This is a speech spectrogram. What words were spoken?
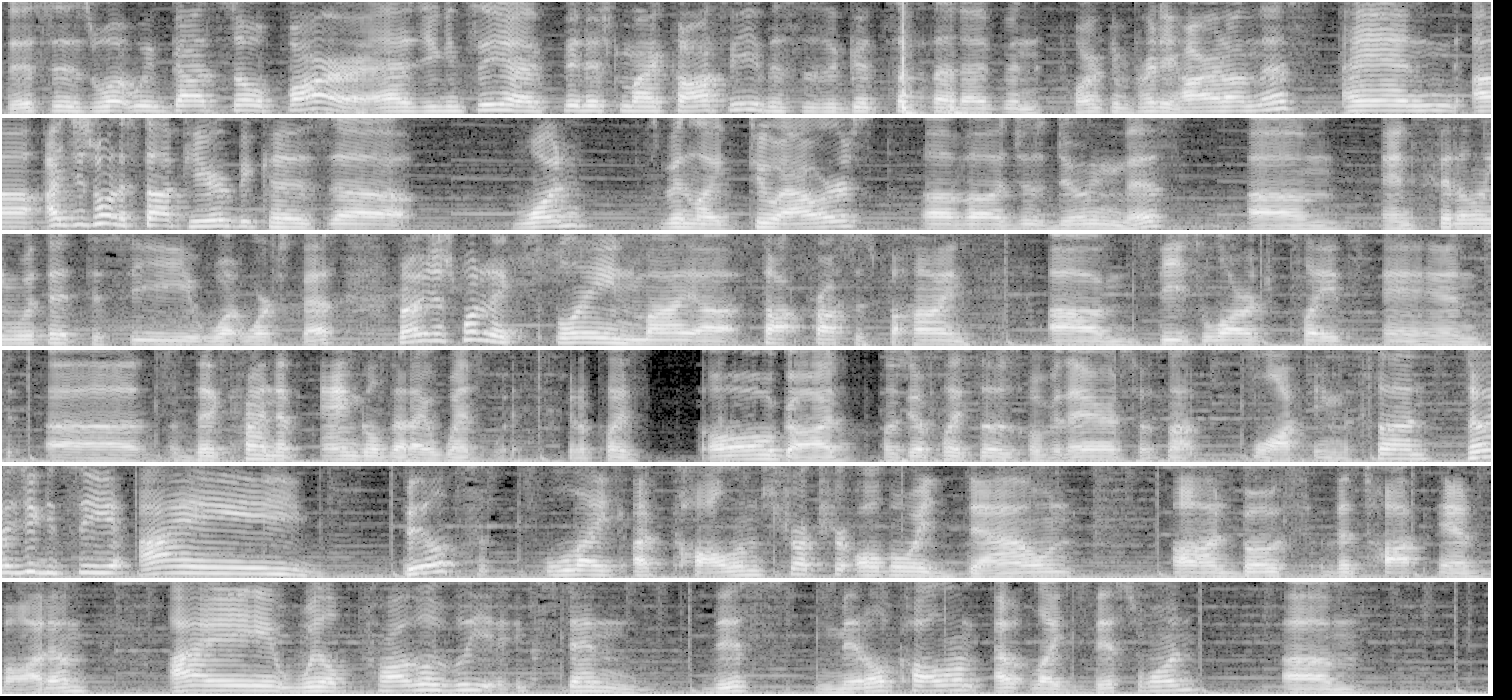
This is what we've got so far. As you can see, I've finished my coffee. This is a good sign that I've been working pretty hard on this. And uh, I just want to stop here because, uh, one, it's been like two hours of uh, just doing this um, and fiddling with it to see what works best. But I just wanted to explain my uh, thought process behind um, these large plates and uh, the kind of angle that I went with. I'm gonna place Oh god, I was gonna place those over there so it's not blocking the sun. So as you can see, I built like a column structure all the way down on both the top and bottom. I will probably extend this middle column out like this one. Um,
